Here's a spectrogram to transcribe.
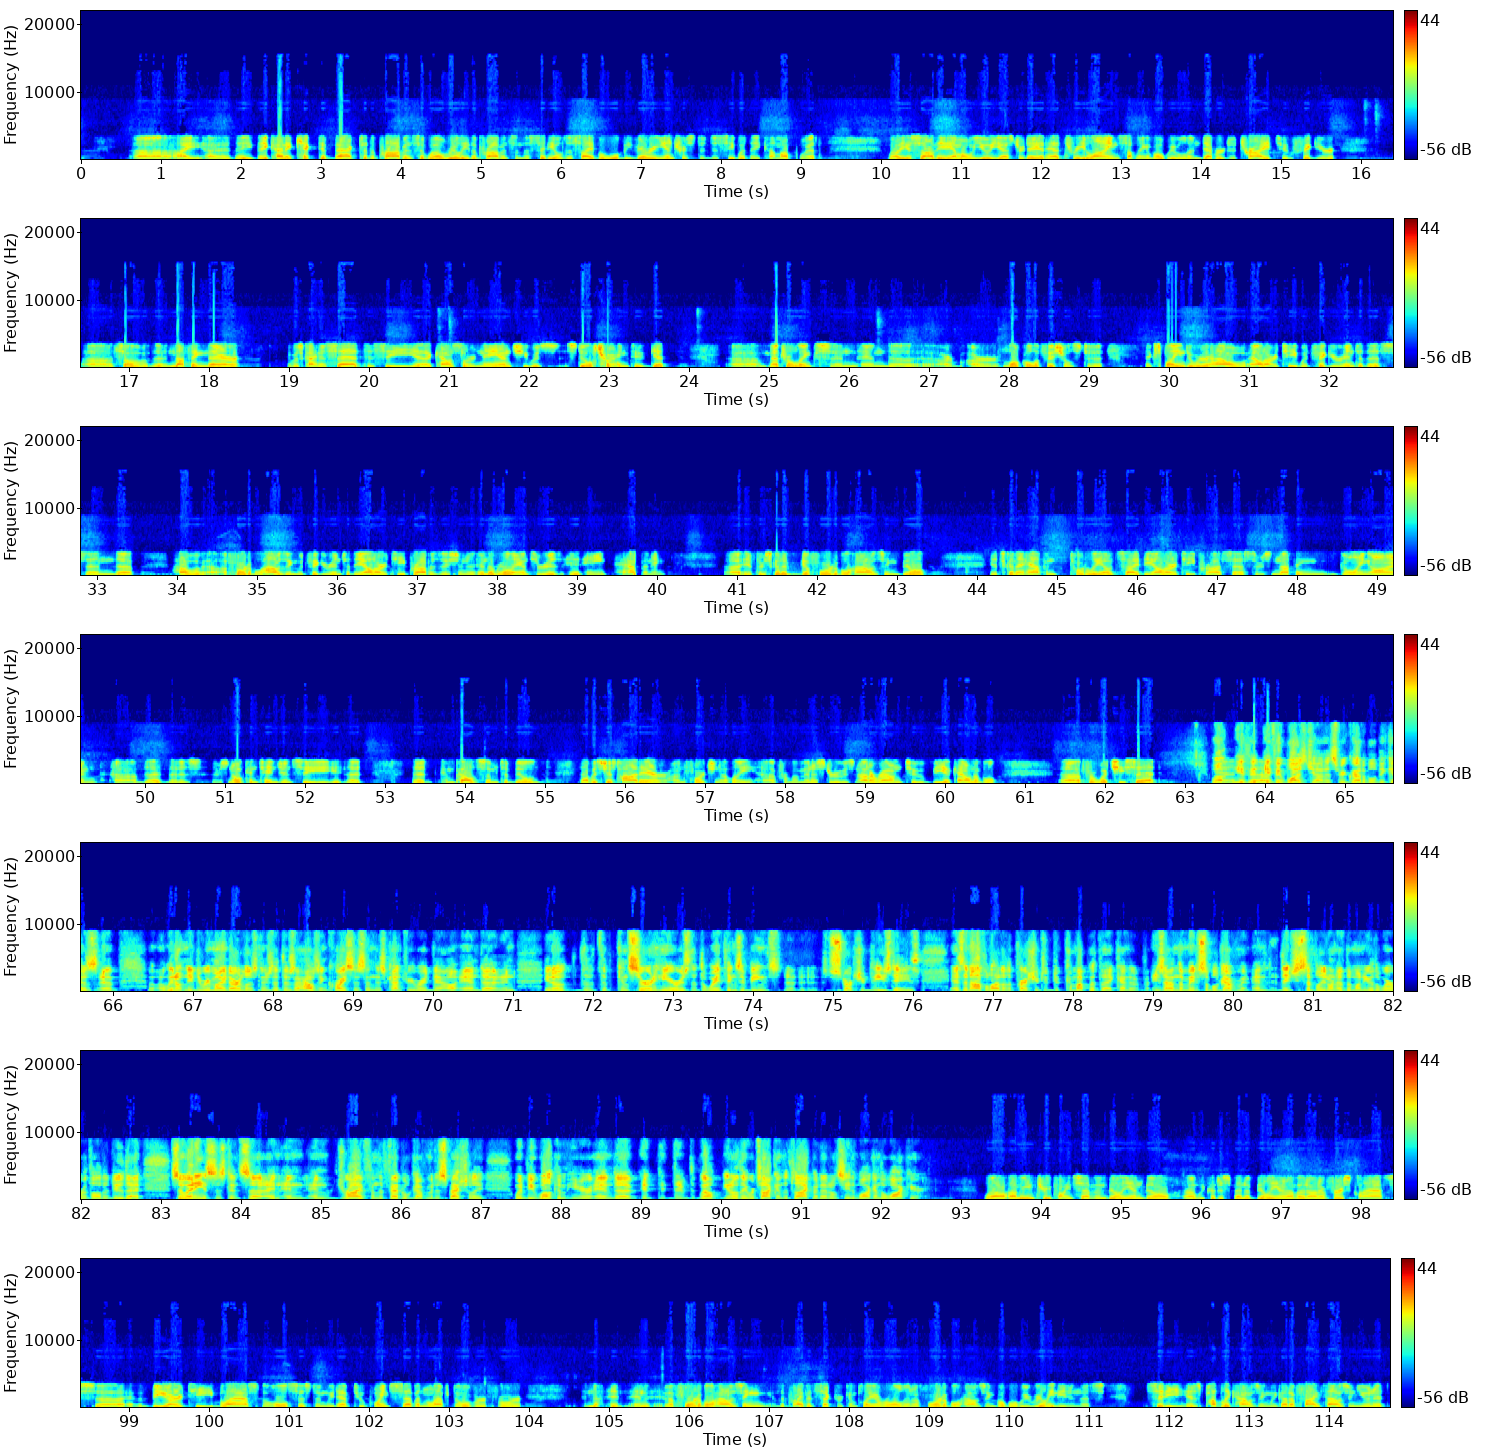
Uh, I uh, they they kind of kicked it back to the province. Said, well, really, the province and the city will decide, but we'll be very interested to see what they come up with. Well, you saw the MOU yesterday. It had three lines, something about we will endeavor to try to figure. Uh, so uh, nothing there. It was kind of sad to see uh, Councillor Nann. She was still trying to get uh, Metrolinx and and uh, our our local officials to explain to her how LRT would figure into this and uh, how affordable housing would figure into the LRT proposition. And the real answer is it ain't happening. Uh, if there's going to be affordable housing built, it's going to happen totally outside the LRT process. There's nothing going on uh, that that is. There's no contingency that that compels them to build. That was just hot air, unfortunately, uh, from a minister who's not around to be accountable uh, for what she said. Well, and, if it, uh, if it was, John, it's regrettable because uh, we don't need to remind our listeners that there's a housing crisis in this country right now, and uh, and you know the the concern here is that the way things are being uh, structured these days, is an awful lot of the pressure to do, come up with that kind of is on the municipal government, and they simply don't have the money or the wherewithal to do that. So any assistance uh, and and and drive from the federal government, especially, would be welcome here. And uh, it, it, well, you know, they were talking the talk, but I don't see them walking the walk here. Well, I mean, 3.7 billion, Bill. Uh, we could have spent a billion of it on a first class uh, BRT blast, the whole system. We'd have 2.7 left over for and affordable housing. The private sector can play a role in affordable housing, but what we really need in this city is public housing. We got a 5,000 unit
